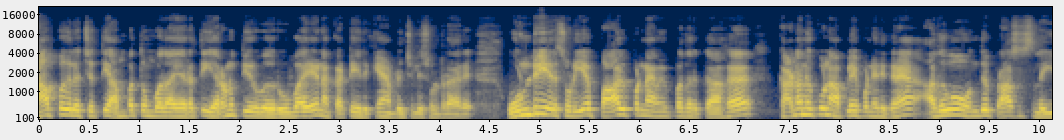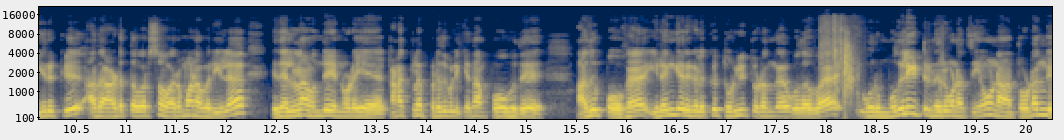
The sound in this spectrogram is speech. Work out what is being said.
நாற்பது லட்சத்தி ஐம்பத்தொம்போதாயிரத்தி இரநூத்தி இருபது ரூபாயே நான் கட்டியிருக்கேன் அப்படின்னு சொல்லி சொல்கிறாரு ஒன்றிய அரசுடைய பால் பண்ணை அமைப்பதற்காக கடனுக்கும் நான் அப்ளை பண்ணியிருக்கிறேன். அதுவும் வந்து ப்ராசஸில் இருக்குது அது அடுத்த வருஷம் வருமான வரியில் இதெல்லாம் வந்து என்னுடைய கணக்கில் பிரதிபலிக்க தான் போகுது. அது போக இளைஞர்களுக்கு தொழில் தொடங்க உதவ ஒரு முதலீட்டு நிறுவனத்தையும் நான் தொடங்க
